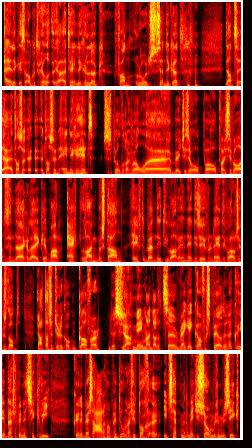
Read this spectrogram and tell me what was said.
eigenlijk is ook het, heel, ja, het hele geluk van Roots Syndicate. Dat, eh, ja, het, was, eh, het was hun enige hit. Ze speelden nog wel een beetje zo op, eh, op festivaltjes en dergelijke. Maar echt lang bestaan heeft de band niet. Die waren in 1997 waren ze gestopt. Ja, het was natuurlijk ook een cover. Dus Ja. ik neem aan dat het reggae cover speelde. Dan kun je best binnen het circuit kun je er best aardig wat mee doen. Als je toch eh, iets hebt met een beetje zomerse muziek.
